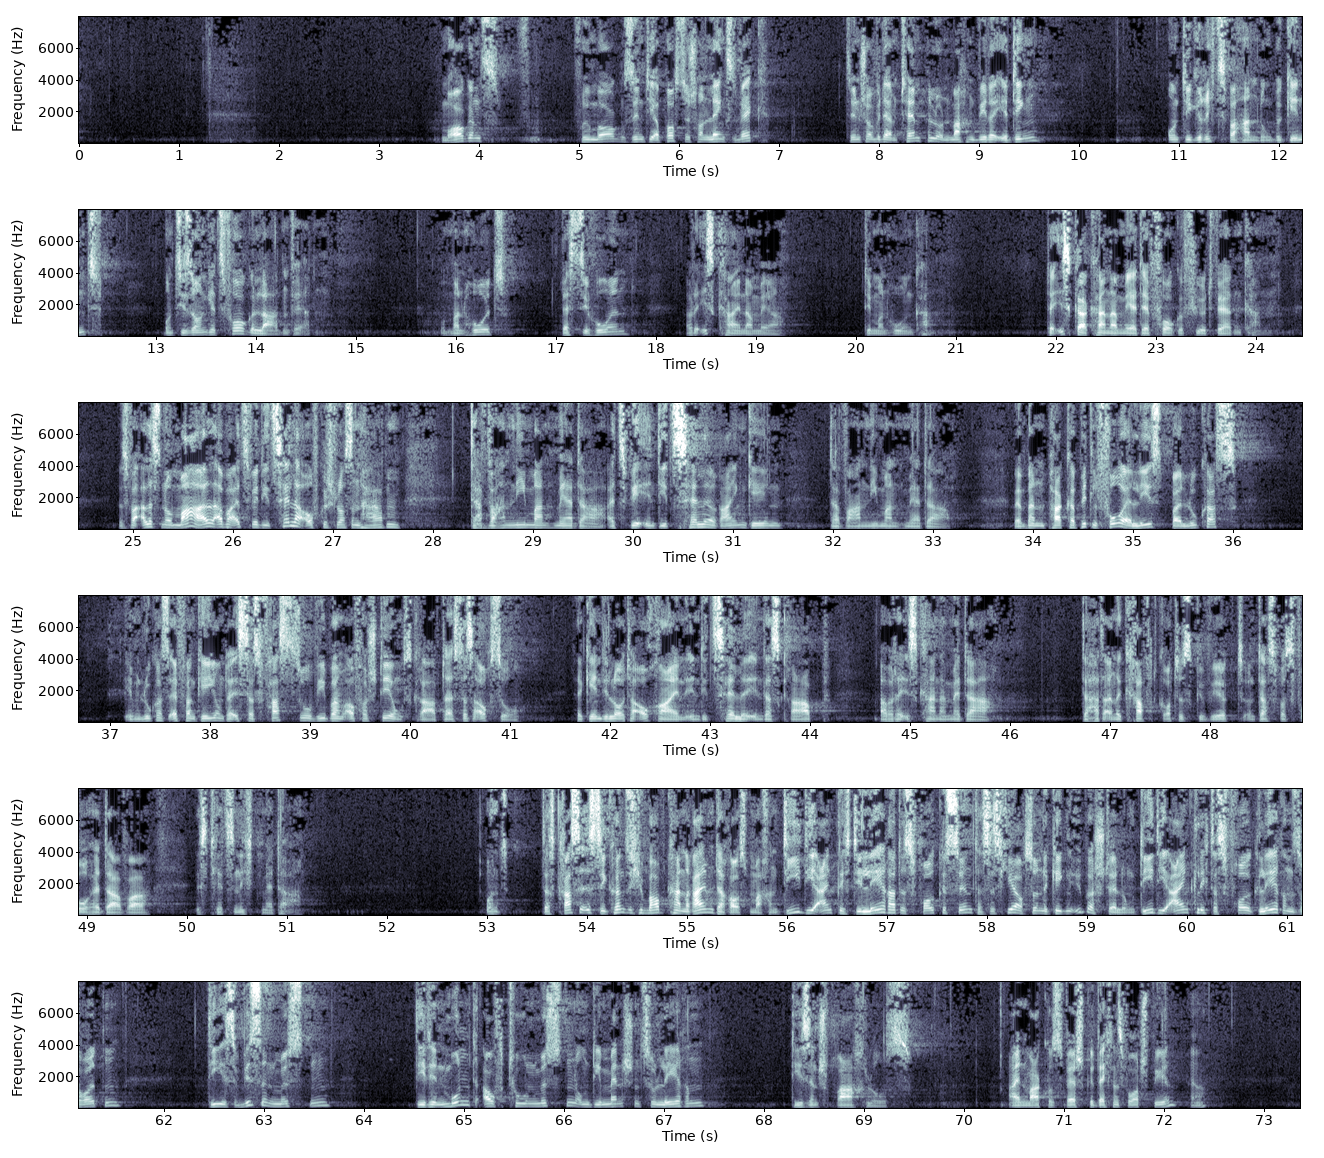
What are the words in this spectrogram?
Morgens, frühmorgens sind die Apostel schon längst weg, sind schon wieder im Tempel und machen wieder ihr Ding. Und die Gerichtsverhandlung beginnt und sie sollen jetzt vorgeladen werden. Und man holt, lässt sie holen, aber da ist keiner mehr, den man holen kann. Da ist gar keiner mehr, der vorgeführt werden kann. Das war alles normal, aber als wir die Zelle aufgeschlossen haben, da war niemand mehr da. Als wir in die Zelle reingehen, da war niemand mehr da. Wenn man ein paar Kapitel vorher liest bei Lukas, im Lukas-Evangelium, da ist das fast so wie beim Auferstehungsgrab. Da ist das auch so. Da gehen die Leute auch rein in die Zelle, in das Grab, aber da ist keiner mehr da. Da hat eine Kraft Gottes gewirkt und das, was vorher da war, ist jetzt nicht mehr da. Und das Krasse ist, sie können sich überhaupt keinen Reim daraus machen. Die, die eigentlich die Lehrer des Volkes sind, das ist hier auch so eine Gegenüberstellung. Die, die eigentlich das Volk lehren sollten, die es wissen müssten, die den Mund auftun müssten, um die Menschen zu lehren, die sind sprachlos. Ein Markus Wesch Gedächtniswortspiel, ja.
